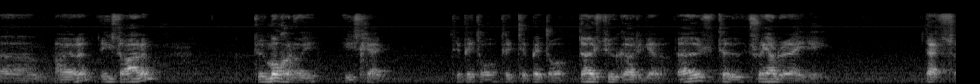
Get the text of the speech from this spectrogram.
um, Island, East Island, to Mokanui, East Cape. Te Pito, Te Te those two go together. Those two, 300 AD. That's,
